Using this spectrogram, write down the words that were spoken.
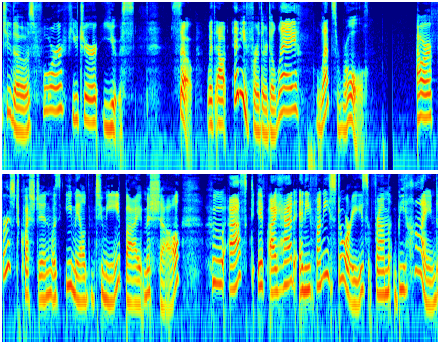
to those for future use. So, without any further delay, let's roll. Our first question was emailed to me by Michelle, who asked if I had any funny stories from behind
